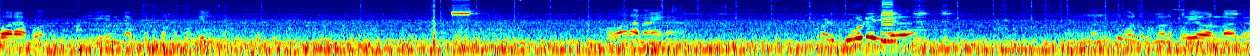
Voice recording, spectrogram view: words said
పోరాపు ఏం తగ్గుతున్నావు? వెళ్తా పోరా నాయన. వాడు గోడది కొట్టుకున్నాడు పోయేవాళ్ళలాగా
